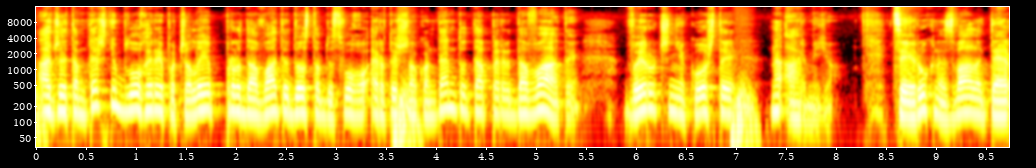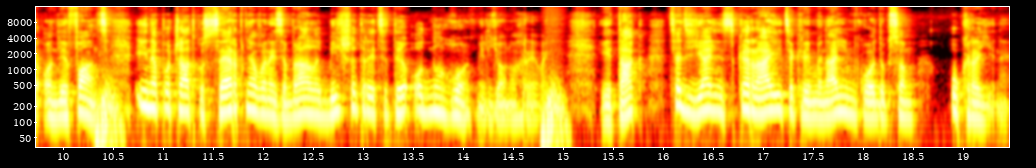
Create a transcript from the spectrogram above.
Адже тамтешні блогери почали продавати доступ до свого еротичного контенту та передавати виручені кошти на армію. Цей рух назвали TR OnlyFans, і на початку серпня вони зібрали більше 31 мільйону гривень. І так, ця діяльність карається кримінальним кодексом України.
